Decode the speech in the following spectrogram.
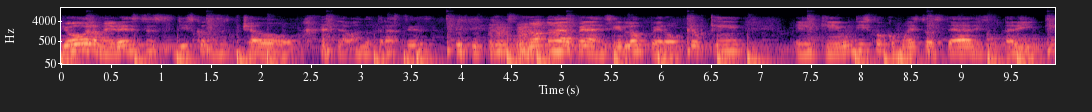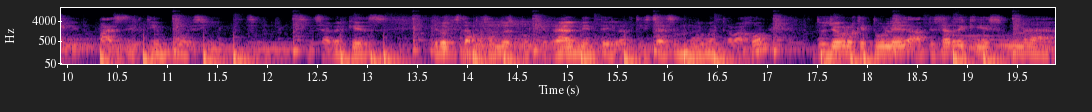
Yo la mayoría de estos discos los he escuchado lavando trastes. No, no me da pena decirlo, pero creo que el que un disco como estos te haga disfrutar y que pases el tiempo sin, sin, sin saber qué es, qué es lo que está pasando es porque realmente el artista hace muy buen trabajo. Entonces yo creo que tú, le, a pesar de que es una,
